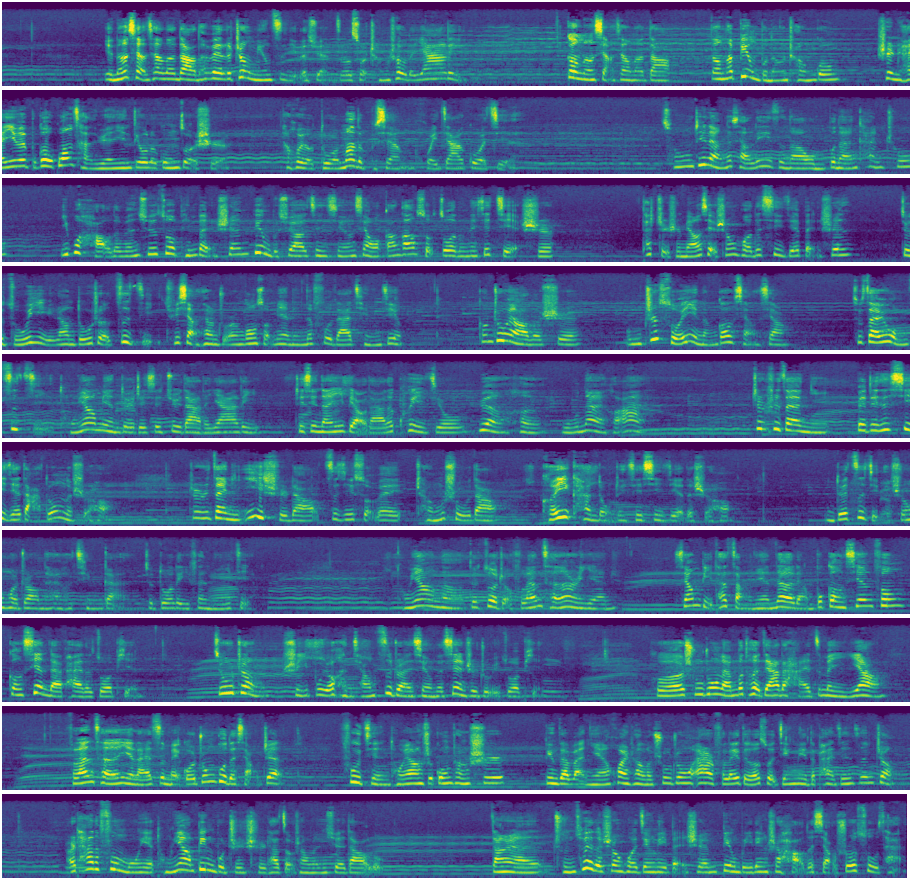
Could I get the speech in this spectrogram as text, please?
也能想象得到他为了证明自己的选择所承受的压力，更能想象得到，当他并不能成功，甚至还因为不够光彩的原因丢了工作时，他会有多么的不想回家过节。从这两个小例子呢，我们不难看出，一部好的文学作品本身并不需要进行像我刚刚所做的那些解释。它只是描写生活的细节本身，就足以让读者自己去想象主人公所面临的复杂情境。更重要的是，我们之所以能够想象，就在于我们自己同样面对这些巨大的压力，这些难以表达的愧疚、怨恨、无奈和爱。正是在你被这些细节打动的时候，正是在你意识到自己所谓成熟到可以看懂这些细节的时候。你对自己的生活状态和情感就多了一份理解。同样呢，对作者弗兰岑而言，相比他早年的两部更先锋、更现代派的作品，《纠正》是一部有很强自传性的现实主义作品。和书中兰伯特家的孩子们一样，弗兰岑也来自美国中部的小镇，父亲同样是工程师，并在晚年患上了书中埃尔弗雷德所经历的帕金森症。而他的父母也同样并不支持他走上文学道路。当然，纯粹的生活经历本身并不一定是好的小说素材，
